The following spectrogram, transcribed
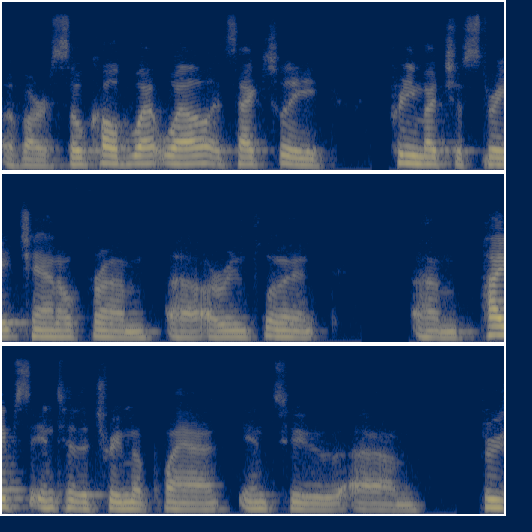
of our so-called wet well. It's actually pretty much a straight channel from uh, our influent um, pipes into the treatment plant, into um, through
